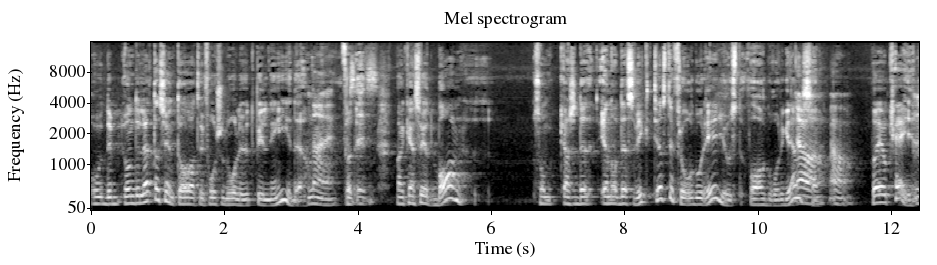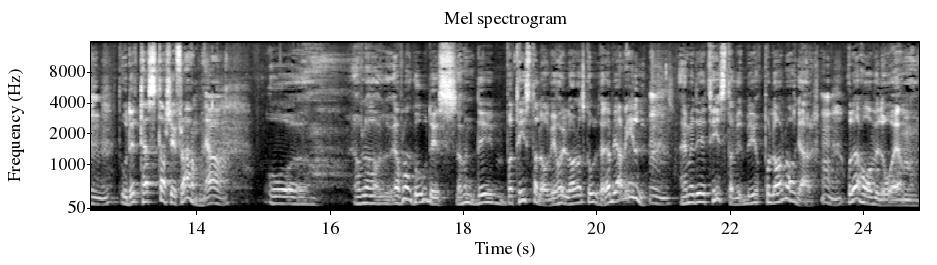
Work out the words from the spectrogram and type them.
och det underlättas ju inte av att vi får så dålig utbildning i det. Nej, precis. man kan se ett barn som kanske en av dess viktigaste frågor är just var går gränsen? Ja, ja. Vad är okej? Okay? Mm. Och det testar sig fram. Ja. Och jag vill, ha, jag vill ha godis. Ja, men det är bara tisdag då. Vi har ju lördagsgodis. Ja, men jag vill. Mm. Nej men det är tisdag. Vi är på lördagar. Mm. Och där har vi då en.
